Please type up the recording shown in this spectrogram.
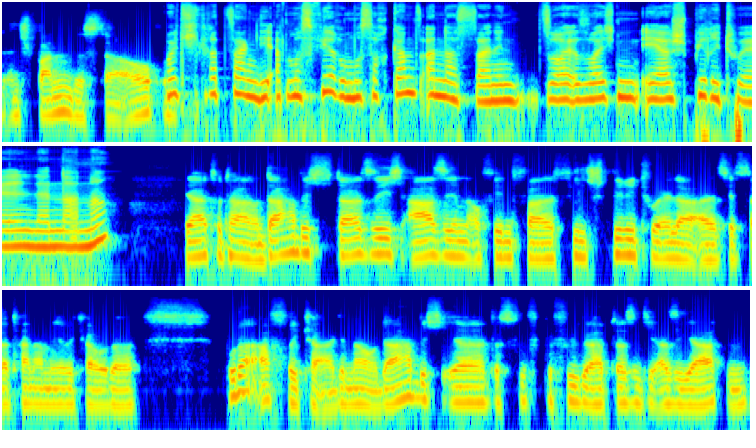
Entspannendes da auch. Wollte ich gerade sagen, die Atmosphäre muss auch ganz anders sein in so, solchen eher spirituellen Ländern, ne? Ja, total. Und da habe ich, da sehe ich Asien auf jeden Fall viel spiritueller als jetzt Lateinamerika oder oder Afrika, genau. Da habe ich eher das Gefühl gehabt, da sind die Asiaten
